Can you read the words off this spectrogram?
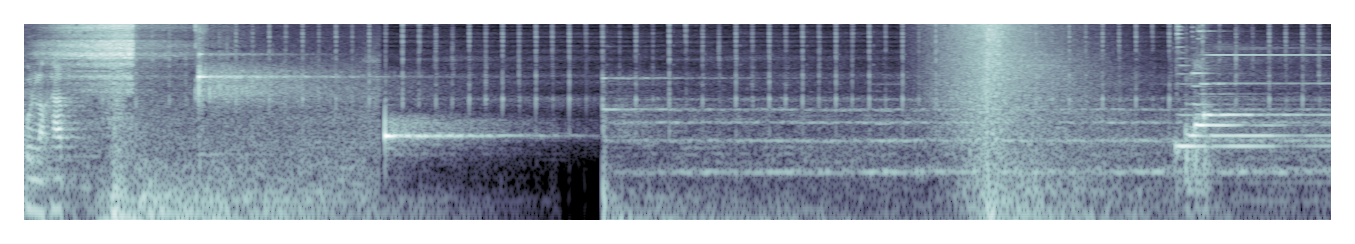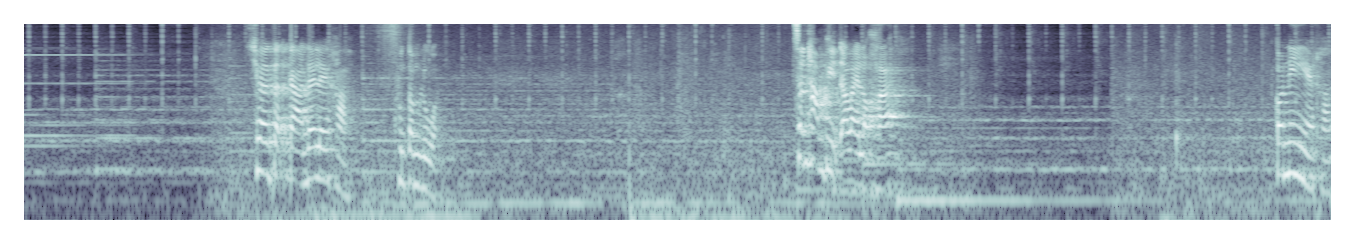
คุณหรอกครับ เชิญจัดการได้เลยค่ะ คุณตำรวจ ฉันทำผิดอะไรเหรอคะ ก็นี่ไงคะ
